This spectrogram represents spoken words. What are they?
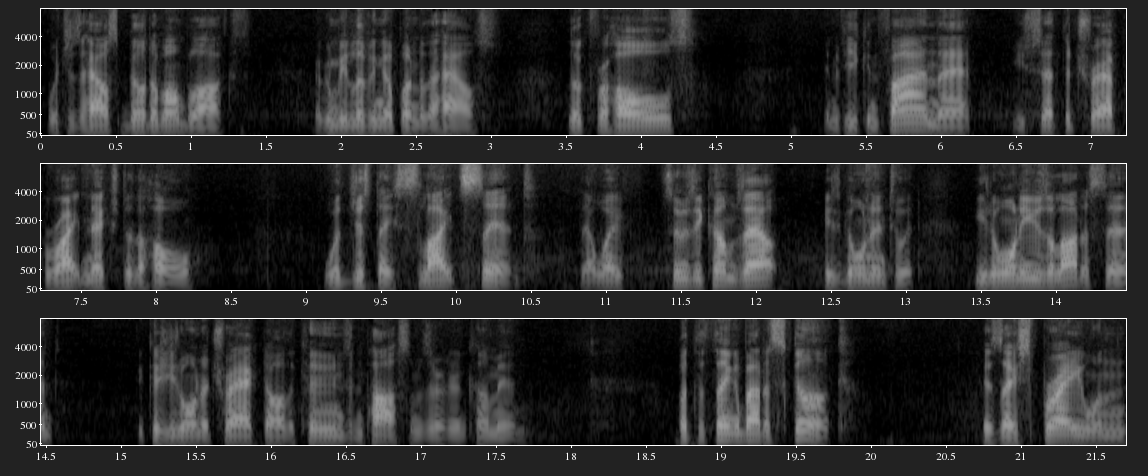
which is a house built up on blocks, they're going to be living up under the house. Look for holes, and if you can find that, you set the trap right next to the hole with just a slight scent. That way, as soon as he comes out, he's going into it. You don't want to use a lot of scent because you don't want to attract all the coons and possums that are going to come in. But the thing about a skunk is they spray when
